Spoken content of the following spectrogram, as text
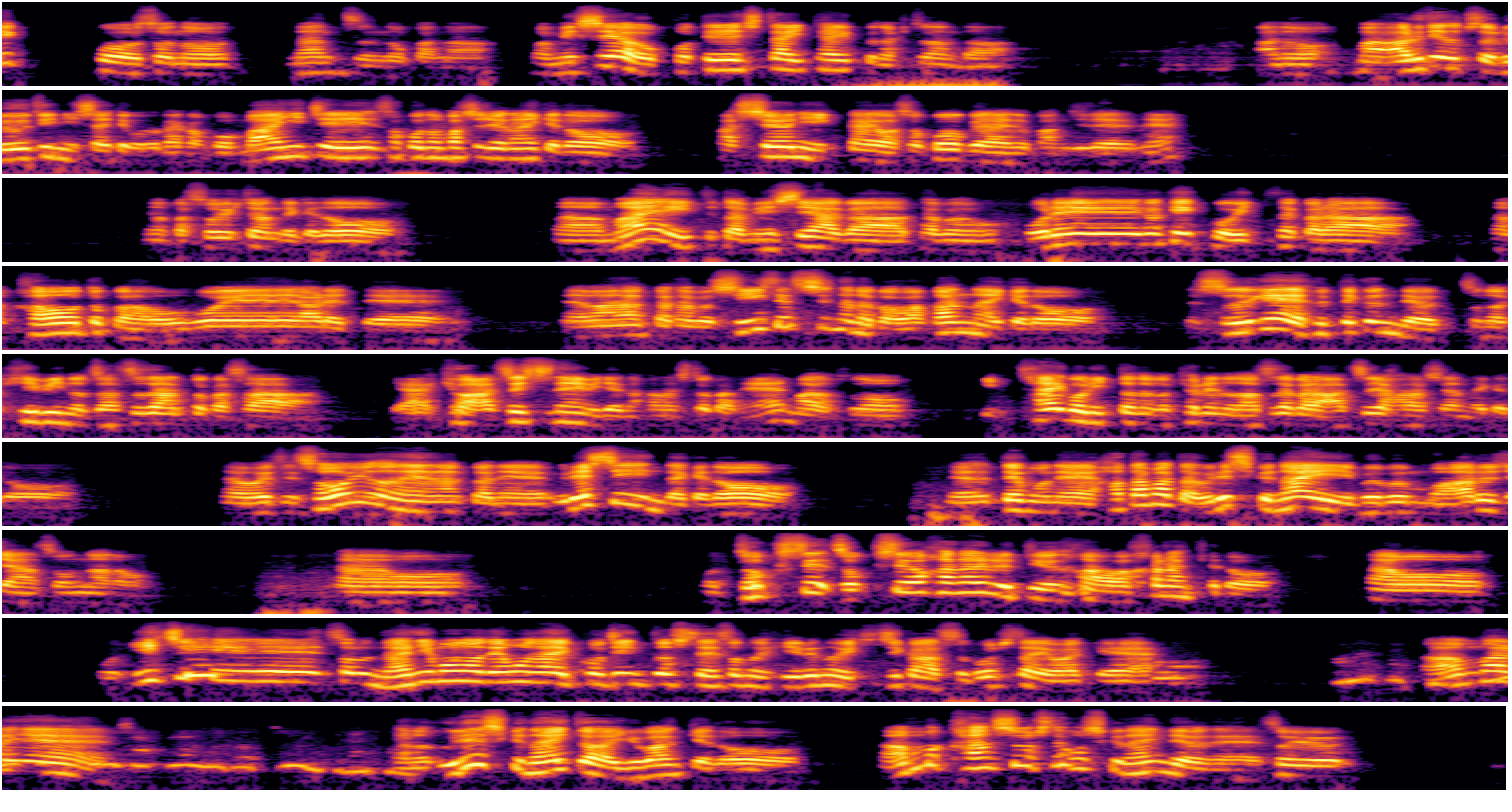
結構その、なんつうのかな。まあ、飯屋を固定したいタイプの人なんだ。あの、まあ、ある程度ちょっとルーティンにしたいってこと。なんかこう、毎日そこの場所じゃないけど、まあ、週に1回はそこぐらいの感じでね。なんかそういう人なんだけど、あ前行ってた飯屋が多分、俺が結構行ってたから、顔とか覚えられて、まあなんか多分親切心なのかわかんないけど、すげえ降ってくんだよ。その日々の雑談とかさ、いや、今日暑いっすね、みたいな話とかね。まあ、その、最後に言ったのが去年の夏だから暑い話なんだけど、別にそういうのね、なんかね、嬉しいんだけど、ででもね、はたまた嬉しくない部分もあるじゃん、そんなの。あの、属性、属性を離れるっていうのはわからんけど、あの、一、その何者でもない個人としてその昼の1時間過ごしたいわけ。あんまりね、あの、嬉しくないとは言わんけど、あんま干渉してほしくないんだよね。そういう、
